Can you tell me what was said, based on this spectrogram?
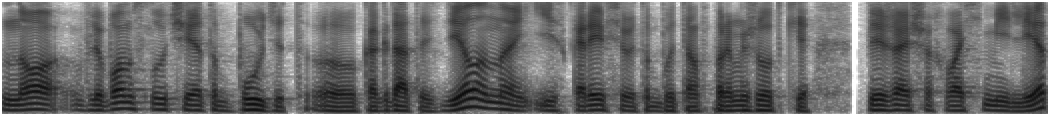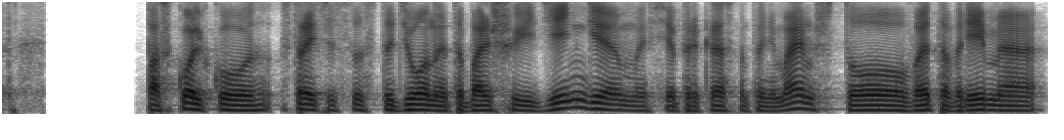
Но в любом случае это будет когда-то сделано, и, скорее всего, это будет там в промежутке ближайших 8 лет, поскольку строительство стадиона – это большие деньги, мы все прекрасно понимаем, что в это время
